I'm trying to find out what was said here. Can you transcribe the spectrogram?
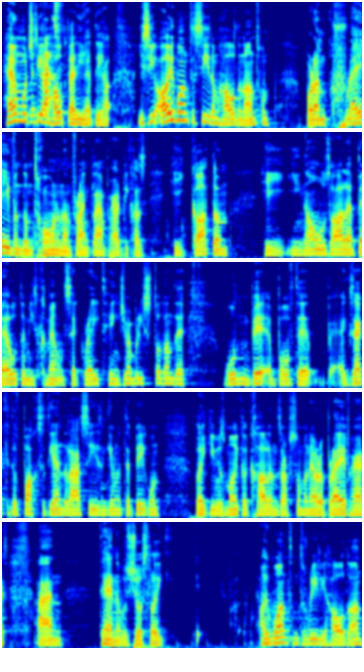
how much do you hope that he had? The, you see, I want to see them holding on to him, but I'm craving them turning on Frank Lampard because he got them he he knows all about them. He's come out and said great things. You remember he stood on the wooden bit above the executive box at the end of last season, giving it the big one, like he was Michael Collins or someone out of Braveheart. And then it was just like, I want them to really hold on,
